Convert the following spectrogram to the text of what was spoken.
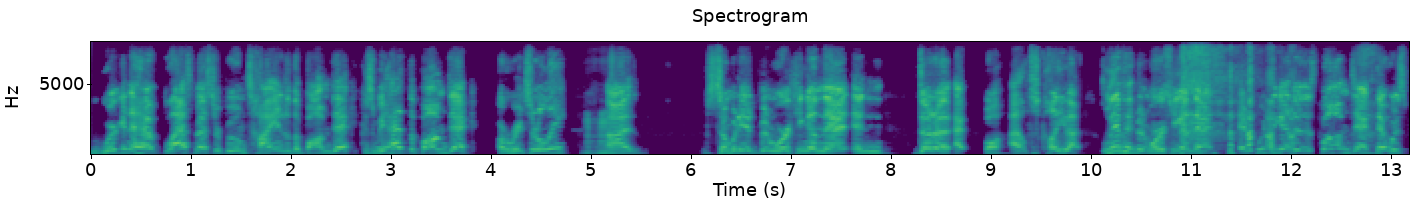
we're gonna have Blastmaster Boom tie into the bomb deck because we had the bomb deck originally. Mhm. Uh, somebody had been working on that and done a uh, well. I'll just call you out. Liv Yeah, had been working on that and put together this bomb deck that was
